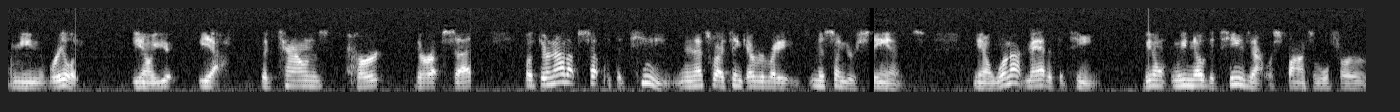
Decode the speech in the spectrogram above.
I mean, really, you know, you yeah, the town's hurt, they're upset, but they're not upset with the team, and that's what I think everybody misunderstands. You know, we're not mad at the team. We don't. We know the team's not responsible for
